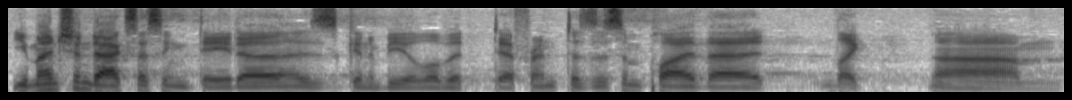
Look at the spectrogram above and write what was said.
You mentioned accessing data is going to be a little bit different. Does this imply that like um,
